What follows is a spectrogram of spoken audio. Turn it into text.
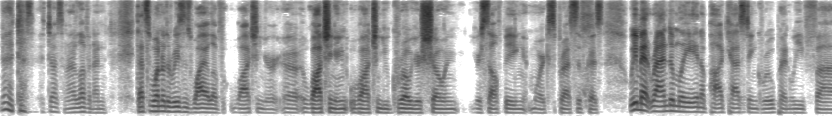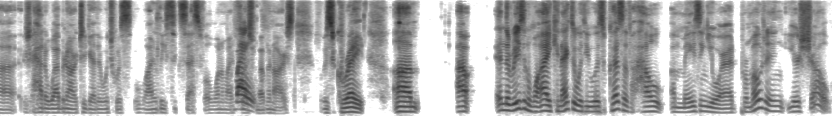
Yeah, it does. It does, and I love it. And that's one of the reasons why I love watching your uh, watching and watching you grow your show and yourself being more expressive because we met randomly in a podcasting group and we've uh, had a webinar together which was widely successful one of my right. first webinars it was great um, I, and the reason why i connected with you was because of how amazing you are at promoting your show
